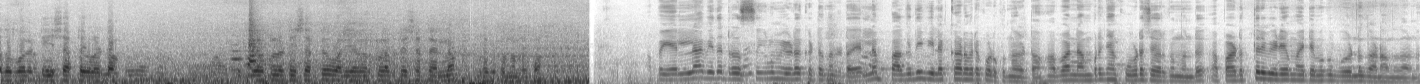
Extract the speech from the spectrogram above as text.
അതുപോലെ ടീഷർട്ടുകൾ കേട്ടോ കുട്ടികൾക്കുള്ള ടീഷർട്ട് വലിയവർക്കുള്ള ടീഷർട്ട് എല്ലാം ഇവിടെ കിട്ടുന്നുണ്ട് കേട്ടോ അപ്പോൾ എല്ലാവിധ ഡ്രസ്സുകളും ഇവിടെ കിട്ടുന്നുണ്ട് കേട്ടോ എല്ലാം പകുതി വിലക്കാണ് ഇവർ കൊടുക്കുന്നത് കേട്ടോ അപ്പോൾ നമ്പർ ഞാൻ കൂടെ ചേർക്കുന്നുണ്ട്. അപ്പോൾ അടുത്തൊരു വീഡിയോ ആയിട്ട് നമുക്ക് വീണ്ടും കാണാവുന്നതാണ്.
